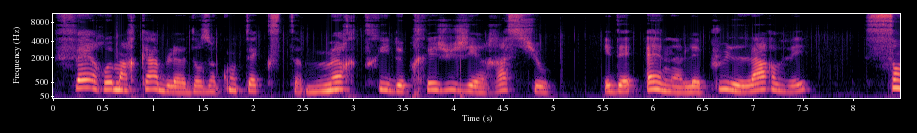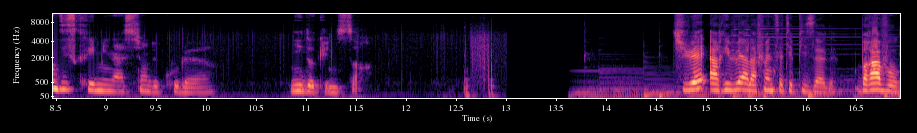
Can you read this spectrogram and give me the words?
fait remarquable dans un contexte meurtri de préjugés raciaux et des haines les plus larvées, sans discrimination de couleur, ni d'aucune sorte. Tu es arrivé à la fin de cet épisode. Bravo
